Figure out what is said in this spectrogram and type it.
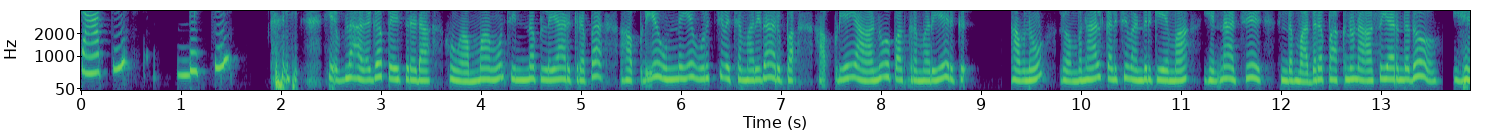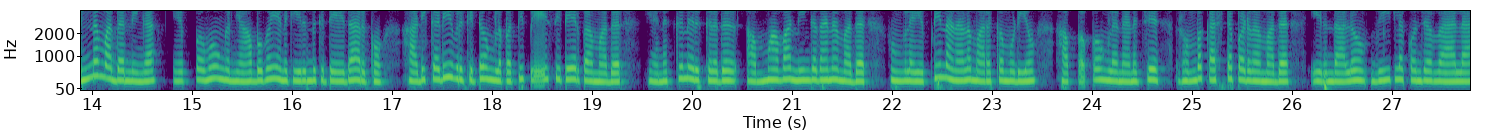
சாக்கி பிச்சி எவ்வளோ அழகாக பேசுகிறடா உன் அம்மாவும் சின்ன பிள்ளையா இருக்கிறப்ப அப்படியே உன்னையே உரிச்சு வச்ச மாதிரி தான் இருப்பா. அப்படியே என் அணுவை பார்க்குற மாதிரியே இருக்கு. அவனும் ரொம்ப நாள் கழிச்சு வந்திருக்கியேம்மா. என்னாச்சு? இந்த மதரை பார்க்கணும்னு ஆசையா இருந்ததோ? என்ன மதர் நீங்க? எப்பவும் உங்க ஞாபகம் எனக்கு இருந்துகிட்டே தான் இருக்கும். அடிக்கடி இவர்கிட்ட உங்களை பத்தி பேசிட்டே இருப்பேன் மதர். எனக்குன்னு இருக்கிறது அம்மாவா நீங்க தானே மதர்? உங்களை எப்படி என்னால் மறக்க முடியும்? அப்பப்போ உங்களை நினச்சி ரொம்ப கஷ்டப்படுவேன் மதர். இருந்தாலும் வீட்டில் கொஞ்சம் வேலை.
